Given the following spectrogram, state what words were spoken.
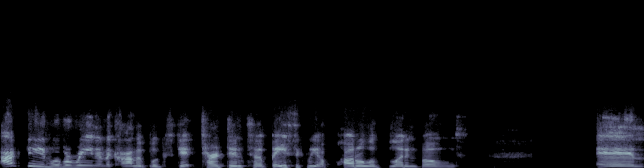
I've seen Wolverine in the comic books get turned into basically a puddle of blood and bones. And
